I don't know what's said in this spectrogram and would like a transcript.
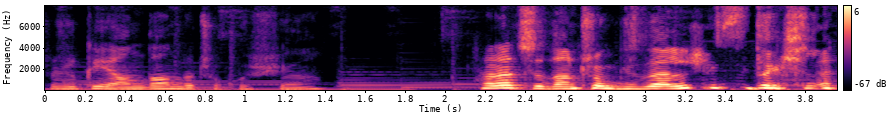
Çocuk yandan da çok hoş ya. Her açıdan çok güzel üsttekiler.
